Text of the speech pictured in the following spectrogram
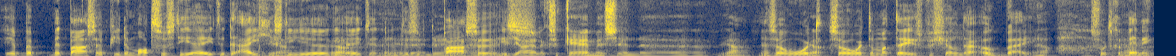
je hebt met Pasen heb je de matzes die je eet, de eitjes Ja, die je die ja. eet. En, en dus de, de- Pasen en de is... jaarlijkse kermis en eh, ja. En zo hoort, Ja. zo hoort de Matthäus Passion daar ook bij. Een soort gewenning.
